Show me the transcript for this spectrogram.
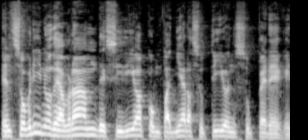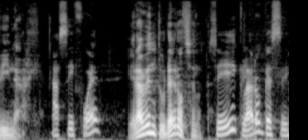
El sobrino de Abraham decidió acompañar a su tío en su peregrinaje. Así fue. Era aventurero, se nota. Sí, claro que sí.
